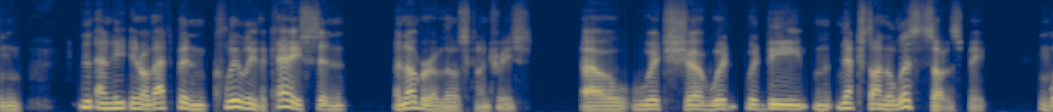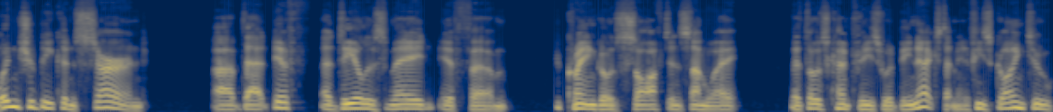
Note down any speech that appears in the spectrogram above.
Mm-hmm. And he, you know, that's been clearly the case in a number of those countries uh, which uh, would would be next on the list, so to speak. Mm-hmm. Wouldn't you be concerned uh, that if a deal is made, if um, Ukraine goes soft in some way, that those countries would be next? I mean, if he's going to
